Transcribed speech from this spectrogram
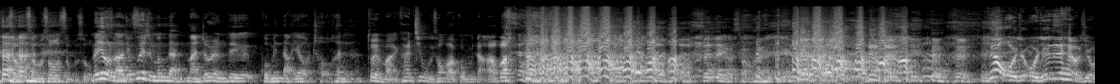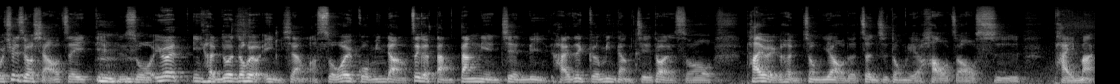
怎么怎么说怎么说？没有了，就为什么满满洲人对国民党要有仇恨呢？对嘛？你看金武松把国民党啊不，真的有仇恨。没有，我觉得我觉得这很有趣。我确实有想到这一点，嗯就是说，因为你很多人都会有印象嘛，所谓国民党这个党当年建立还在革命党阶段的时候，它有一个很重要的政治动力的号召是排满。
